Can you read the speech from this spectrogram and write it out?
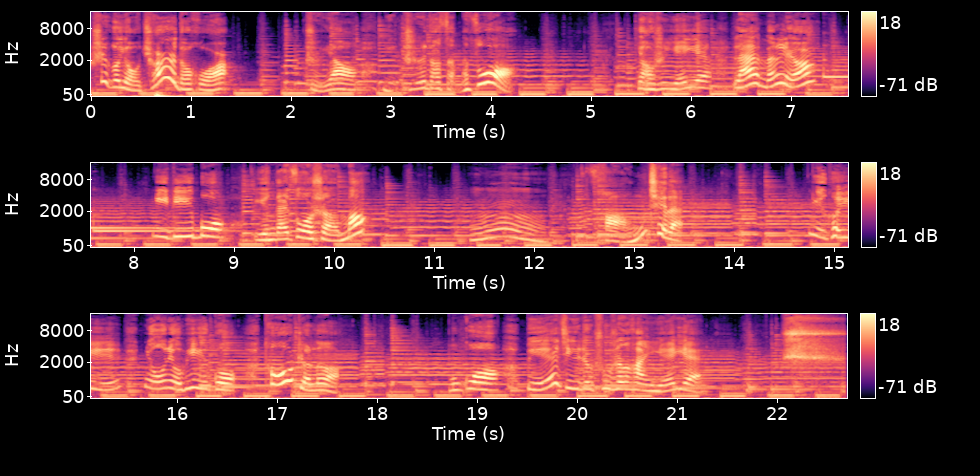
是个有趣儿的活儿，只要你知道怎么做。要是爷爷来按门铃，你第一步应该做什么？嗯，藏起来。你可以扭扭屁股偷着乐，不过别急着出声喊爷爷。嘘。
